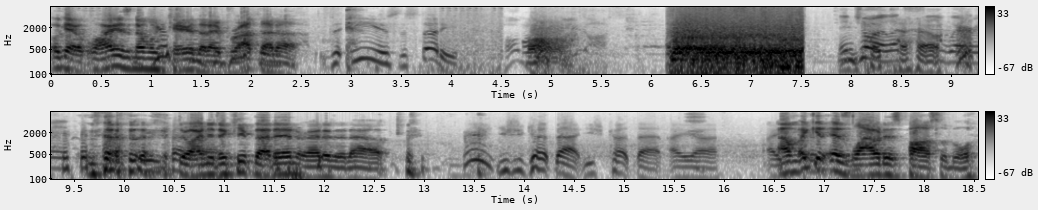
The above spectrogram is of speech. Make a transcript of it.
Okay, why does no one Just care that I brought that up? The E is the study. Enjoy. What the Let's see where it. Do I need to keep that in or edit it out? you should cut that. You should cut that. I. uh... I I'll make it as loud as possible.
